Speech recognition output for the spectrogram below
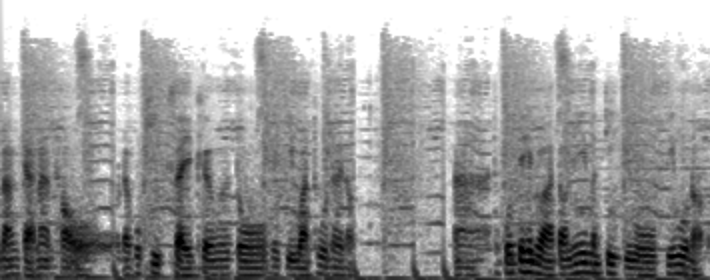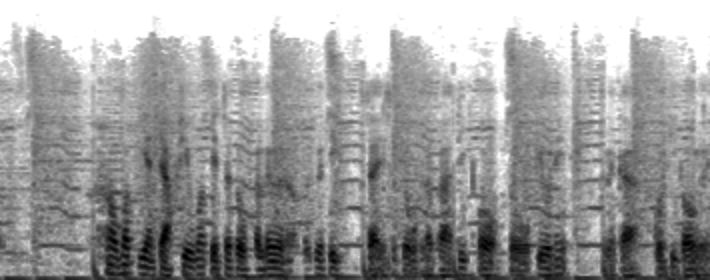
หลังจากนั้นเขาเราก็คลิกใส่เครื่องมือตัวไม่กี่วันทูนเลยเนาะอ่าทุกคนจะเห็นว่าตอนนี้มันติ๊กอยู่ฟิวเนาะ เขามาเปลี่ยนจากฟิวมาเป็นสโตกคัลเลอร์ก็คือติ๊กใส่สโตกแล้วก็ติ๊กออกตัวฟิวนี้แล้วก็กดคลิกออกเลย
